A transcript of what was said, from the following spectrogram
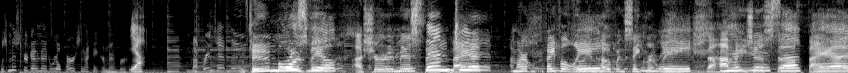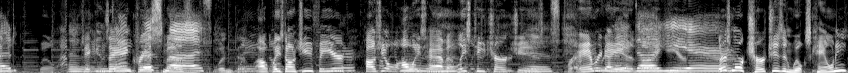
was Mr. Donut a real person? I can't remember. Yeah. My friends have moved To Mooresville, I sure do miss them bad. I'm hoping faithfully and hoping secretly the that Hype's just a fad. Well, Apple Chickens and Christmas. Wouldn't- Oh, please don't you fear, cause you'll always have at least two churches for every day of the year. There's more churches in Wilkes County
